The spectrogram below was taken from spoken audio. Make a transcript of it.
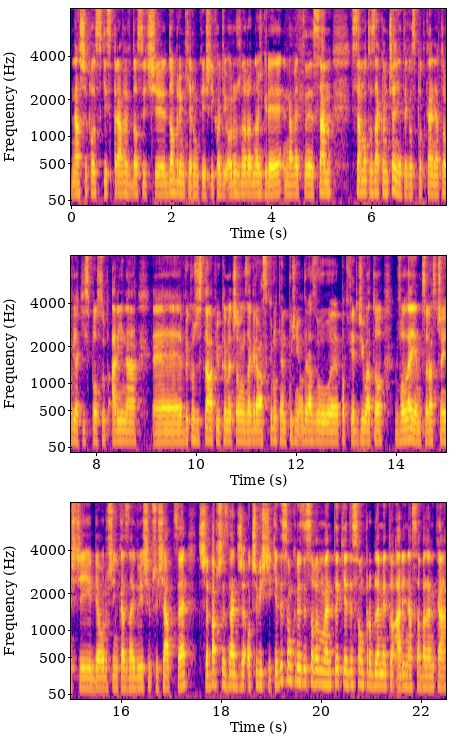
nasze polskie sprawy w dosyć e, dobrym kierunku, jeśli chodzi o różnorodność gry, nawet sam, samo to zakończenie tego spotkania, to w jaki sposób Arina wykorzystała piłkę meczową, zagrała skrótem, później od razu potwierdziła to wolejem, coraz częściej Białorusinka znajduje się przy siatce. Trzeba przyznać, że oczywiście, kiedy są kryzysowe momenty, kiedy są problemy, to Arina Sabalenka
